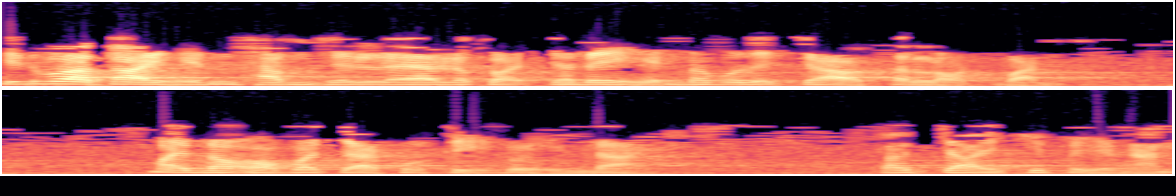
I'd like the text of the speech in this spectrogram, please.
คิดว่าถ้าเห็นธรรมเสร็จแล้วแล้วก็จะได้เห็นพระพุทธเจ้าตลอดวัน ไม่ต้องออกมาจากกุฏิก็เห็นได้ ถ้าใจคิดไปอย่างนั้น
